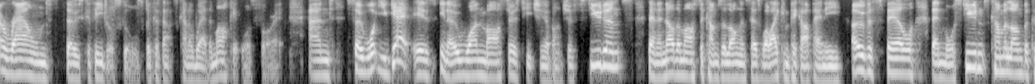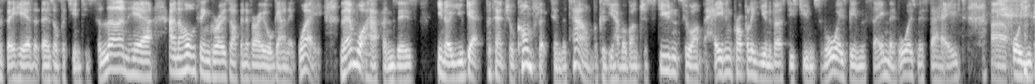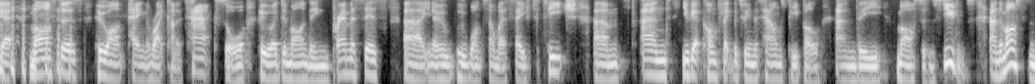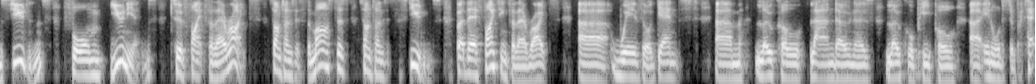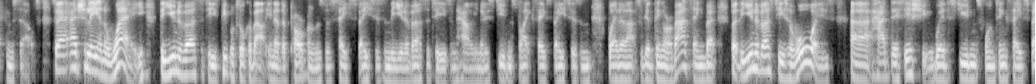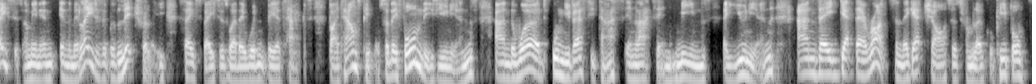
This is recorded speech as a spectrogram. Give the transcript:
around those cathedral schools because that's kind of where the market was for it. And so what you get is, you know, one master is teaching a bunch of students, then another master comes along and says, well, I can pick up any overspill. Then more students come along because they hear that there's opportunities to learn here. And the whole thing grows up in a very organic way. Then what happens is you know you get potential conflict in the town because you have a bunch of students who aren't behaving properly. University students have always been the same. They've always misbehaved. Uh, or you get masters who aren't paying the right kind of tax or who are demanding premises uh, you know who, who, want somewhere safe to teach. Um, and you get conflict between the townspeople and the masters and students. And the masters and students form unions to fight for their rights. Sometimes it's the masters sometimes it's the students but they're fighting for their rights uh, with or against um, local landowners, local people, uh, in order to protect themselves. So actually, in a way, the universities people talk about you know the problems of safe spaces in the universities and how you know students like safe spaces and whether that's a good thing or a bad thing. But but the universities have always uh, had this issue with students wanting safe spaces. I mean, in, in the Middle Ages, it was literally safe spaces where they wouldn't be attacked by townspeople. So they formed these unions, and the word universitas in Latin means a union and they get their rights and they get charters from local people.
